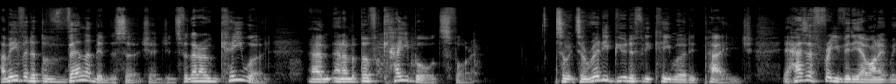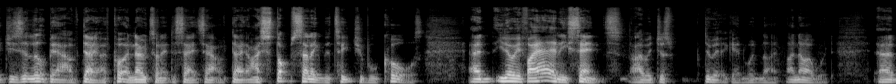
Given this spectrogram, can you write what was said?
I'm even above Vellum in the search engines for their own keyword um, and I'm above keyboards for it. So it's a really beautifully keyworded page. It has a free video on it, which is a little bit out of date. I've put a note on it to say it's out of date. And I stopped selling the teachable course. And, you know, if I had any sense, I would just do it again, wouldn't I? I know I would. Uh,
